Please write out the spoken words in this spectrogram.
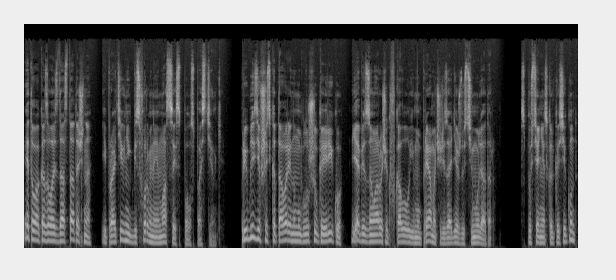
Этого оказалось достаточно, и противник бесформенной массой сполз по стенке. Приблизившись к отоваренному глушилкой Рику, я без заморочек вколол ему прямо через одежду стимулятор. Спустя несколько секунд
